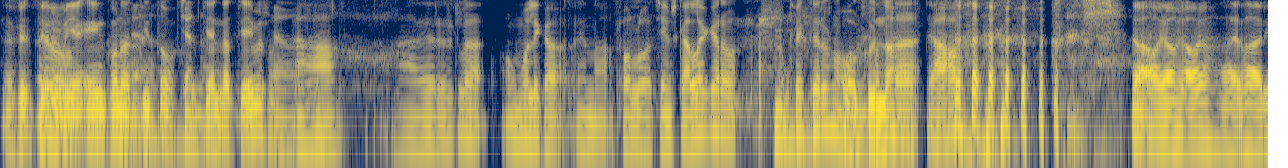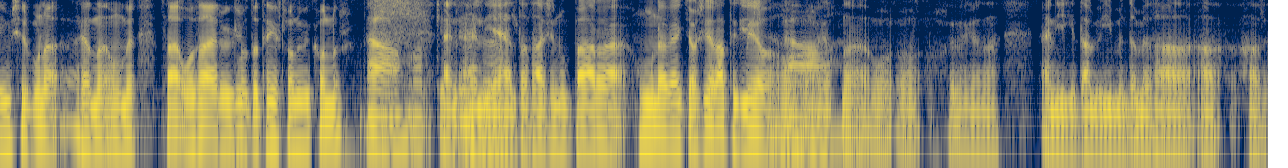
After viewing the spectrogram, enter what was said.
Fyrir mig einkona Tito Jenna. Jameson. Já það er örgulega, og hún var líka hérna að followa James Gallagher á Twitter og svona. Og kunna já. já, já, já, já. Það, það er ímsir búin að hérna, er, það, og það er við glúta tengslunum við konur. En, en ég held að það sé nú bara hún að vekja á sér aðtegli og, og, hérna, og hérna en ég get alveg ímynda með það að, að,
